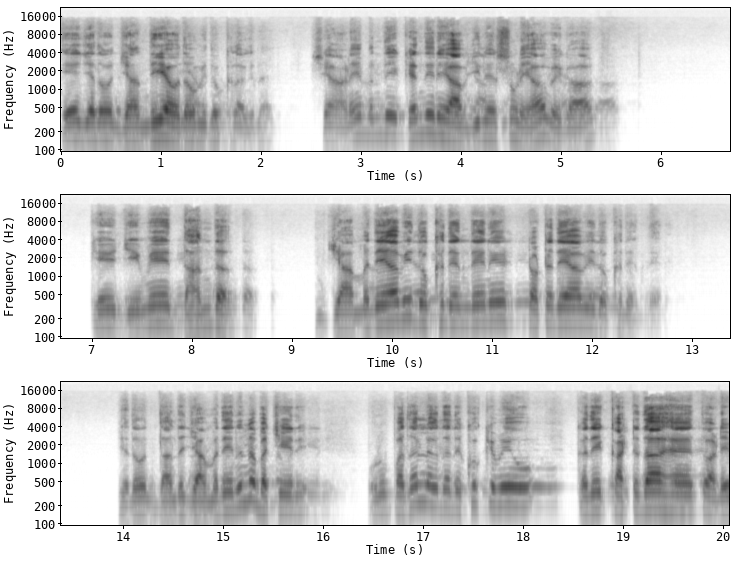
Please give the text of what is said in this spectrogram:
ਇਹ ਜਦੋਂ ਜਾਂਦੀ ਹੈ ਉਦੋਂ ਵੀ ਦੁੱਖ ਲੱਗਦਾ। ਸਿਆਣੇ ਬੰਦੇ ਕਹਿੰਦੇ ਨੇ, ਆਪ ਜੀ ਨੇ ਸੁਣਿਆ ਹੋਵੇਗਾ ਕਿ ਜਿਵੇਂ ਦੰਦ ਜੰਮਦਿਆਂ ਵੀ ਦੁੱਖ ਦਿੰਦੇ ਨੇ, ਟੁੱਟਦਿਆਂ ਵੀ ਦੁੱਖ ਦਿੰਦੇ ਨੇ। ਜਦੋਂ ਦੰਦ ਜੰਮਦੇ ਨੇ ਨਾ ਬੱਚੇ ਦੇ, ਉਹਨੂੰ ਪਤਾ ਨਹੀਂ ਲੱਗਦਾ, ਦੇਖੋ ਕਿਵੇਂ ਉਹ ਕਦੇ ਕੱਟਦਾ ਹੈ, ਤੁਹਾਡੇ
